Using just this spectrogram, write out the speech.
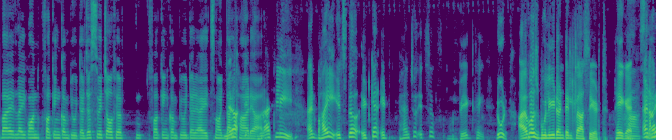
by like on fucking computer? Just switch off your fucking computer. Yeah, it's not that yeah, hard. Yeah, exactly. And bhai, it's the it can it it's a big thing, dude. I was bullied until class eighth. Take हाँ, ah, and I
